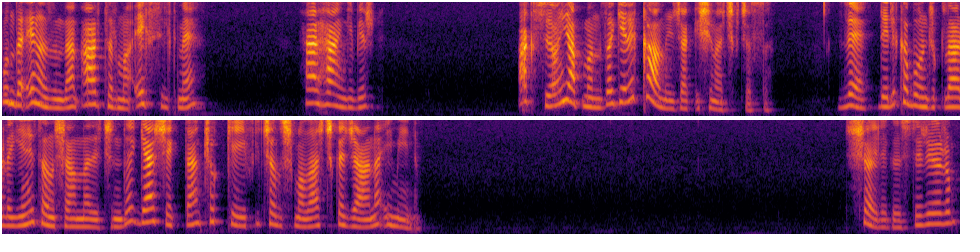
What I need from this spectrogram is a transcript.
Bunda en azından artırma, eksiltme herhangi bir aksiyon yapmanıza gerek kalmayacak işin açıkçası. Ve delika boncuklarla yeni tanışanlar için de gerçekten çok keyifli çalışmalar çıkacağına eminim. Şöyle gösteriyorum.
